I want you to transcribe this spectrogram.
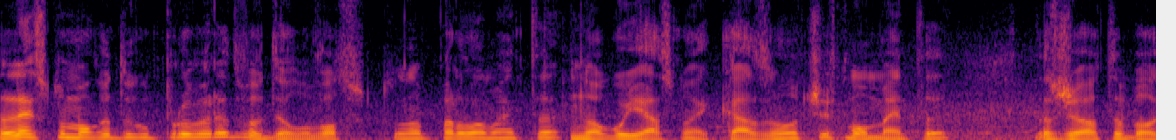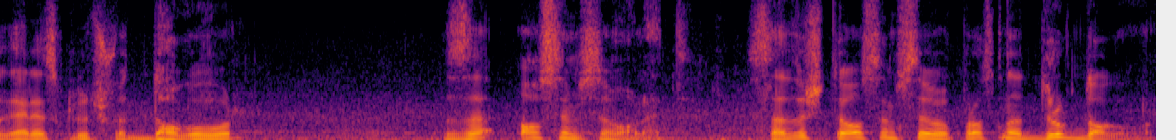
лесно могат да го проверят в деловодството на парламента. Много ясно е казано, че в момента държавата България сключва договор за 8 самолета. Следващите 8 са въпрос на друг договор.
